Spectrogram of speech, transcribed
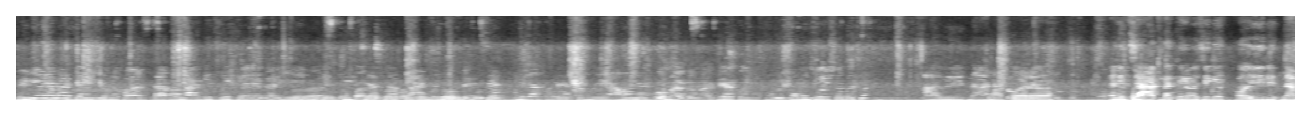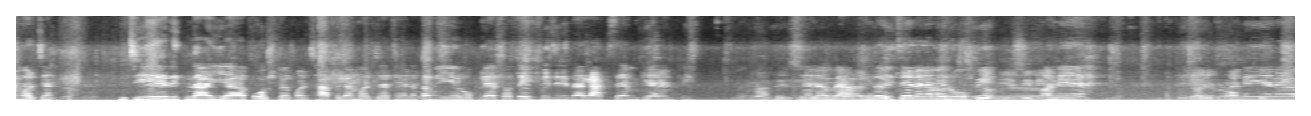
વિડીયોના માધ્યમથી તમને બતાવવા માંગીએ છીએ કે એ બધી જાતના પ્લાન્ટ રોપેલ છે. અને તમે આવો ને. તમે જોઈ શકો છો. આવી રીતના આના પર એની જાત લખેલો છે કે કઈ રીતના મરચાં જે રીતના અહીંયા પોસ્ટર પર છાપેલા મરચાં છે અને તમે એ રોપ લેશો તો એવી જ રીતના લાગશે એમ ગેરંટી આપે છે ને અમે આ લઈ છે ને અમે રોપી અને અને એના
